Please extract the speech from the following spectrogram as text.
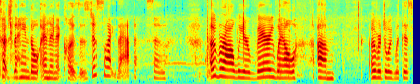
touch the handle and then it closes just like that so overall we are very well um, overjoyed with this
